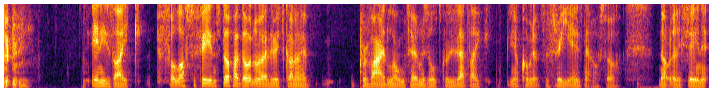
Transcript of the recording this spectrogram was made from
in his like philosophy and stuff. I don't know whether it's gonna provide long term results because he's had like you know coming up to three years now, so not really seeing it.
